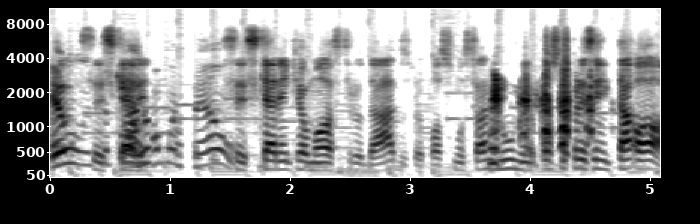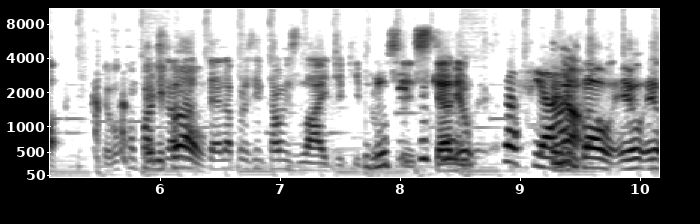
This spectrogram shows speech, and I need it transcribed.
Eu, vocês querem, não? vocês querem que eu mostre dados? Eu posso mostrar número. Eu posso apresentar. Ó, eu vou compartilhar Felipão. na tela apresentar um slide aqui para vocês. Querem? Eu, Felipão, eu, eu,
